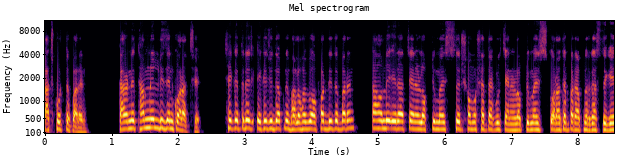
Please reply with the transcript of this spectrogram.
কাজ করতে পারেন। কারণ থামনেল ডিজাইন করাচ্ছে। সেক্ষেত্রে একে যদি আপনি ভালোভাবে অফার দিতে পারেন, তাহলে এরা চ্যানেল অপটিমাইজ এর সমস্যা থাকলে চ্যানেল অপটিমাইজ করাতে পারে আপনার কাছ থেকে।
